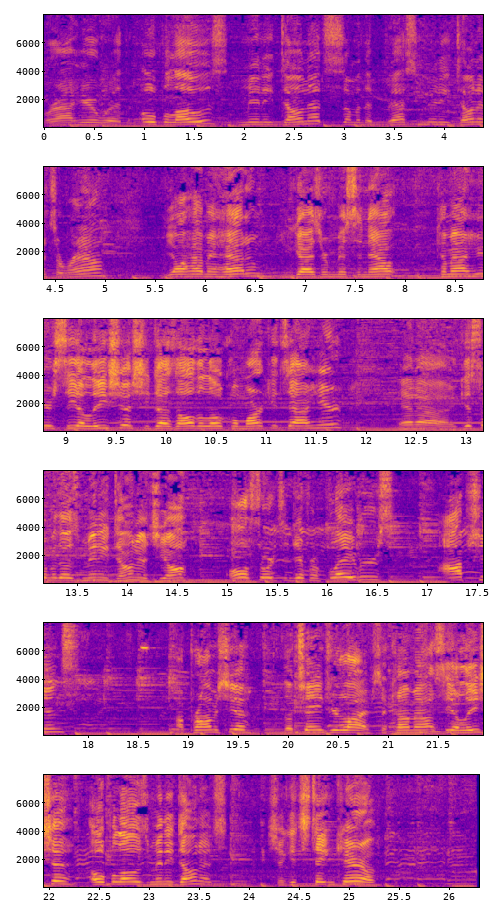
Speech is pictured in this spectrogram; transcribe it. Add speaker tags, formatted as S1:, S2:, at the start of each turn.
S1: We're out here with Opal O's Mini Donuts, some of the best mini donuts around. Y'all haven't had them, you guys are missing out. Come out here, see Alicia. She does all the local markets out here. And uh, get some of those mini donuts, y'all. All sorts of different flavors, options. I promise you, they'll change your life. So come out, see Alicia, Opal O's Mini Donuts. She'll get you taken care of.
